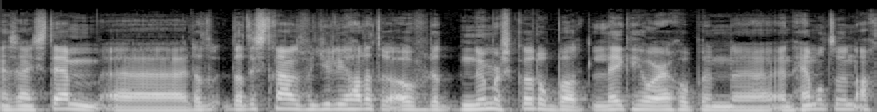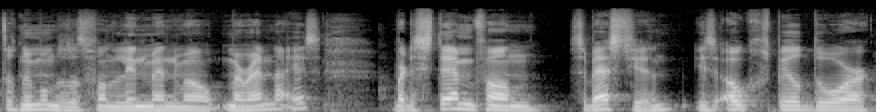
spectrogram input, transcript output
en zijn stem, eh, dat, dat is trouwens, want jullie hadden het erover, dat nummer Scuttlebot leek heel erg op een, eh, een Hamilton-achtig nummer, omdat het van Lin-Manuel Miranda is. Maar de stem van Sebastian is ook gespeeld door,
